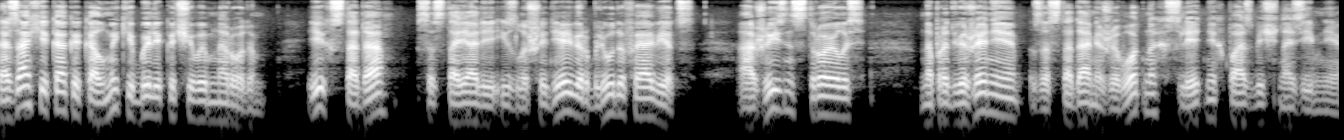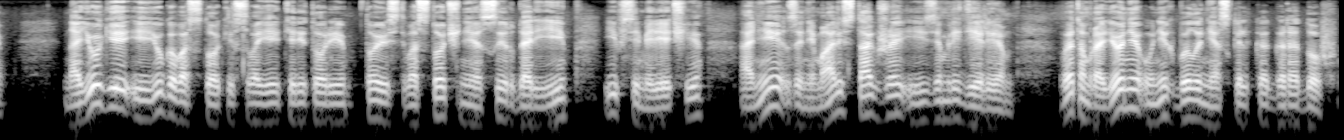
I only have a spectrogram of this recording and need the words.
Казахи, как и калмыки, были кочевым народом. Их стада состояли из лошадей, верблюдов и овец, а жизнь строилась на продвижении за стадами животных с летних пастбищ на зимние. На юге и юго-востоке своей территории, то есть восточнее Сыр-Дарьи и в Семиречье, они занимались также и земледелием. В этом районе у них было несколько городов.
